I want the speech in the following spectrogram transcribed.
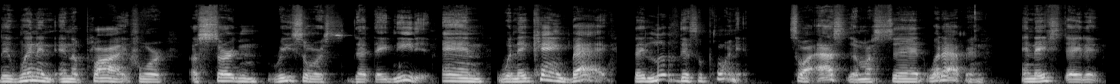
They went in and applied for a certain resource that they needed. And when they came back, they looked disappointed. So I asked them, I said, What happened? And they stated,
